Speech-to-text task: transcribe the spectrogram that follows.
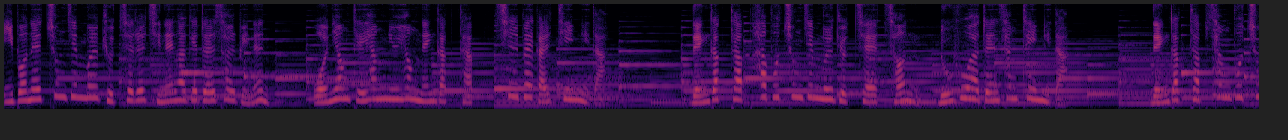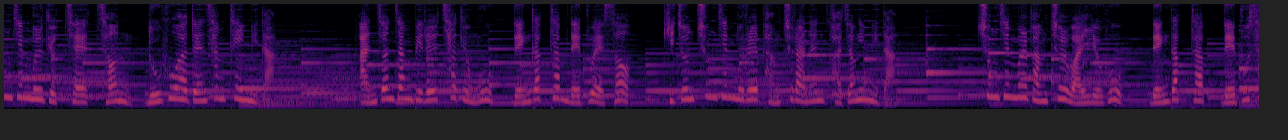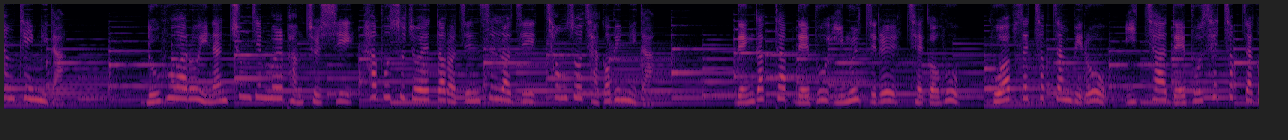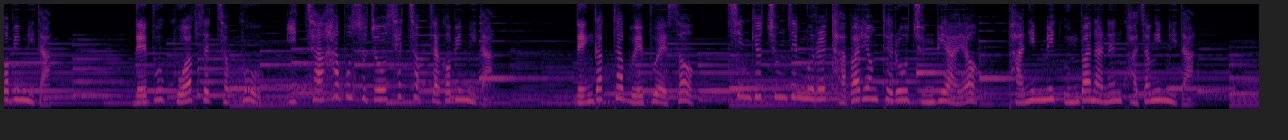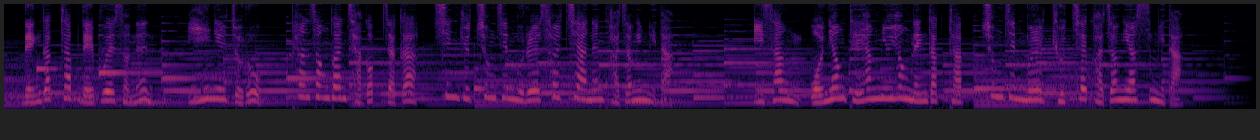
이번에 충진물 교체를 진행하게 될 설비는 원형 대향유형 냉각탑 실백RT입니다. 냉각탑 하부 충진물 교체 전 노후화된 상태입니다. 냉각탑 상부 충진물 교체 전 노후화된 상태입니다. 안전장비를 착용 후 냉각탑 내부에서 기존 충진물을 방출하는 과정입니다. 충진물 방출 완료 후 냉각탑 내부 상태입니다. 노후화로 인한 충진물 방출 시 하부 수조에 떨어진 슬러지 청소 작업입니다. 냉각탑 내부 이물질을 제거 후 고압 세척 장비로 2차 내부 세척 작업입니다. 내부 고압 세척 후 2차 하부 수조 세척 작업입니다. 냉각탑 외부에서 신규 충진물을 다발 형태로 준비하여 반입 및 운반하는 과정입니다. 냉각탑 내부에서는 2인 1조로 편성관 작업자가 신규 충진물을 설치하는 과정입니다. 이상 원형 대항류형 냉각탑 충진물 교체 과정이었습니다.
